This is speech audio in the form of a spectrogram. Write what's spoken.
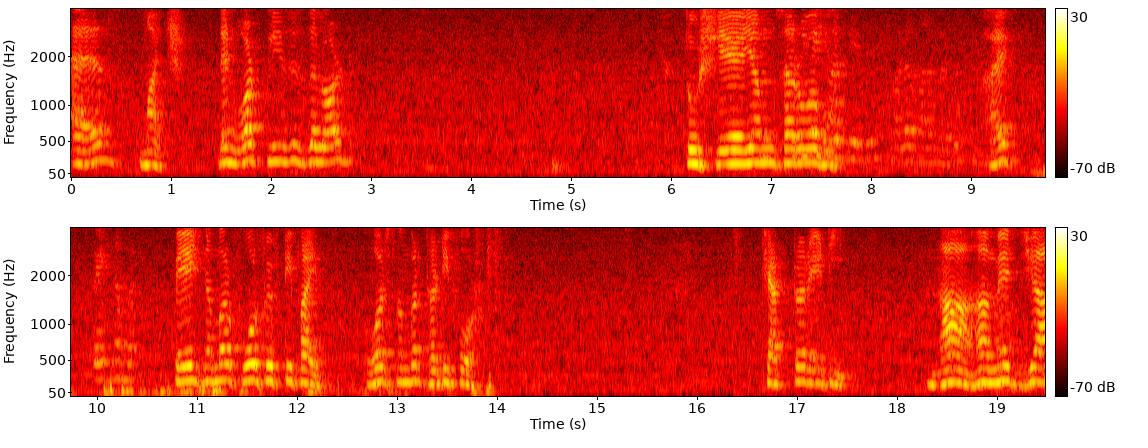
as much. Then what pleases the Lord? तुष्येयम सर्वभूत है? Page number four fifty five verse number thirty four. Chapter eighty नाहमिज्या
